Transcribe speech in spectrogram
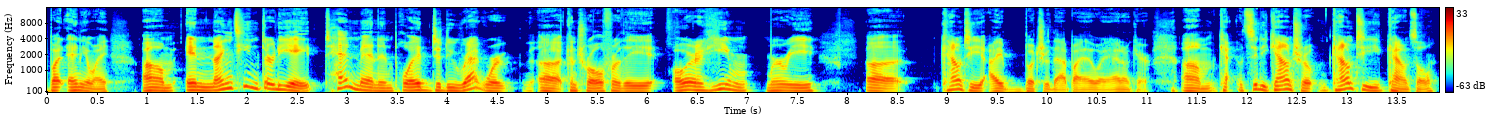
But anyway, um, in 1938, 10 men employed to do ragwort uh, control for the Orhimuri uh, County, I butchered that by the way, I don't care. Um, city council, county council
